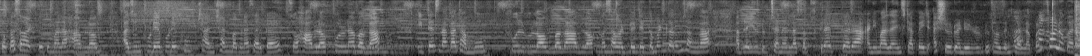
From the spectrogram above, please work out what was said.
सो कसं वाटतं तुम्हाला हा व्लॉग अजून पुढे पुढे खूप छान छान बघण्यासारखं आहे. सो हा व्लॉग पूर्ण बघा. इथेच नका थांबू. फुल व्लॉग बघा. ब्लॉग कसा वाटतोय ते कमेंट करून सांगा. आपल्या यूट्यूब चॅनलला सबस्क्राईब करा आणि माझा insta page Ashru twenty two two thousand ट्वेल्वला पण फॉलो करा.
